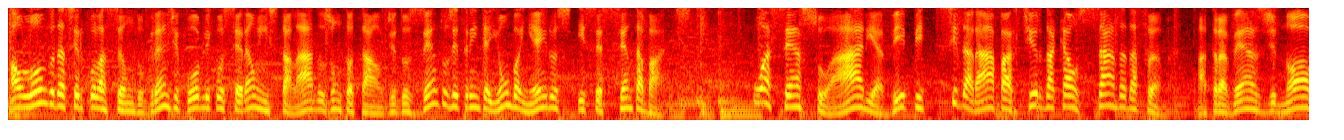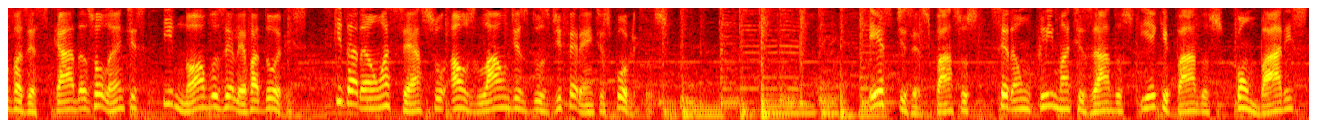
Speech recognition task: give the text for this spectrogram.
Ao longo da circulação do grande público serão instalados um total de 231 banheiros e 60 bares. O acesso à área VIP se dará a partir da Calçada da Fama através de novas escadas rolantes e novos elevadores, que darão acesso aos lounges dos diferentes públicos. Estes espaços serão climatizados e equipados com bares,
